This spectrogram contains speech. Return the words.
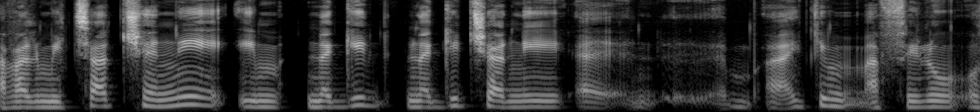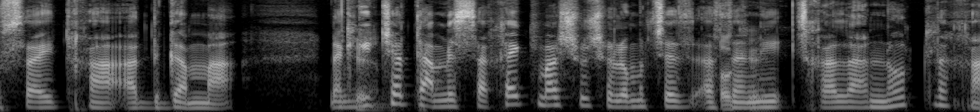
אבל מצד שני, אם נגיד, נגיד שאני אה, הייתי אפילו עושה איתך הדגמה. נגיד כן. שאתה משחק משהו שלא מוצא, אז אוקיי. אני צריכה לענות לך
